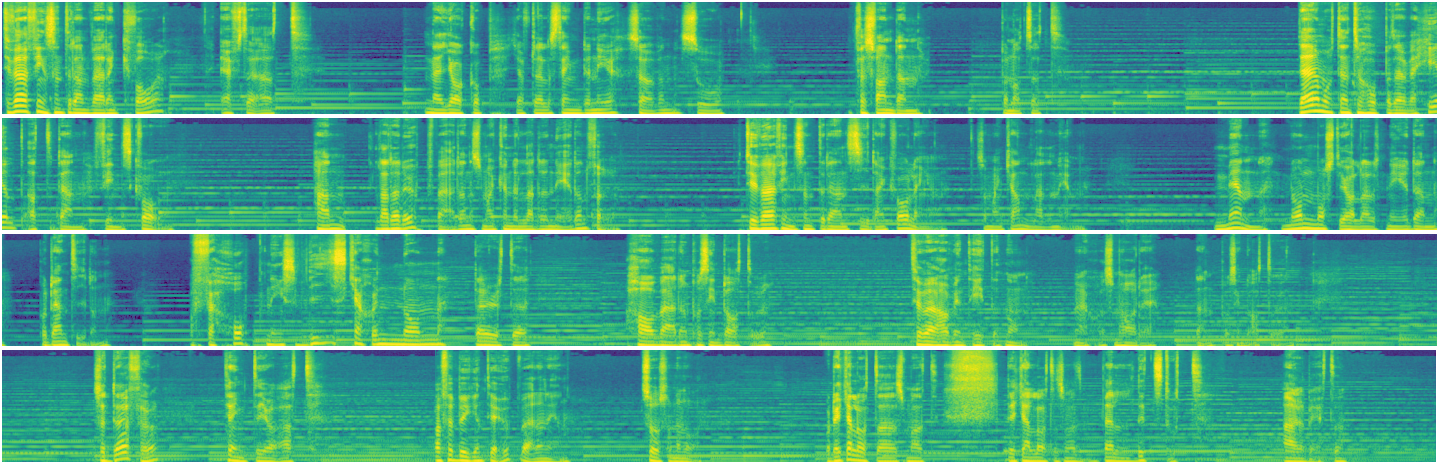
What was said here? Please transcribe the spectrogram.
Tyvärr finns inte den världen kvar efter att när Jakob Jaftell stängde ner servern så försvann den på något sätt. Däremot är inte hoppet över helt att den finns kvar. Han laddade upp världen som han kunde ladda ner den för. Tyvärr finns inte den sidan kvar längre, som man kan ladda ner den. Men någon måste ju ha laddat ner den på den tiden. Och förhoppningsvis kanske någon där ute har världen på sin dator. Tyvärr har vi inte hittat någon människa som har det, den på sin dator än. Så därför tänkte jag att varför bygger inte jag upp världen igen? Så som den var. Och det kan låta som att det kan låta som ett väldigt stort arbete.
